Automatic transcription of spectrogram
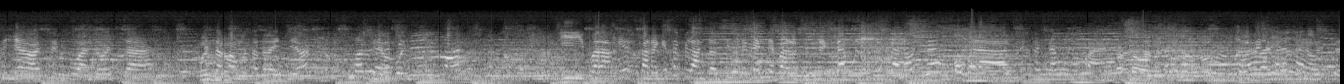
se lleva efectuando esta, Pues esta no. famosa tradición? No. ¿Y para qué, para qué se plantan? ¿Simplemente para los espectáculos de esta noche o para algún espectáculo más? Solamente para esta noche.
